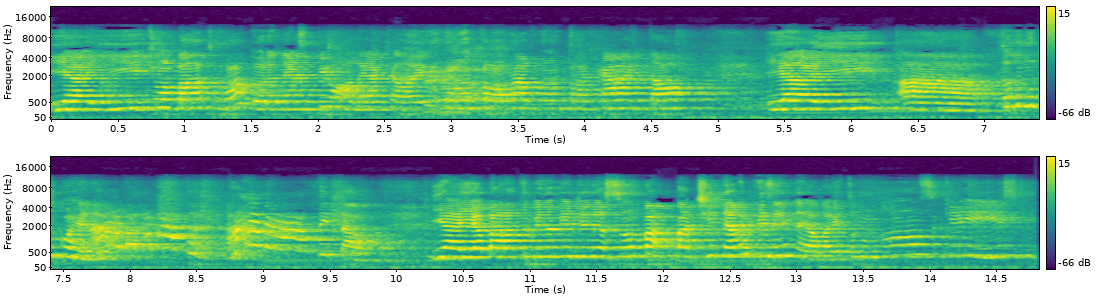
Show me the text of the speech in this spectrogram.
e aí tinha uma barata voadora, né? As pior, né? Aquela aí voando pra lá, voando pra cá e tal. E aí a, todo mundo correndo, ah, barata, ah, barata e tal. E aí a barata veio na minha direção, bati nela e pisei nela. Aí todo mundo, nossa, que isso?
